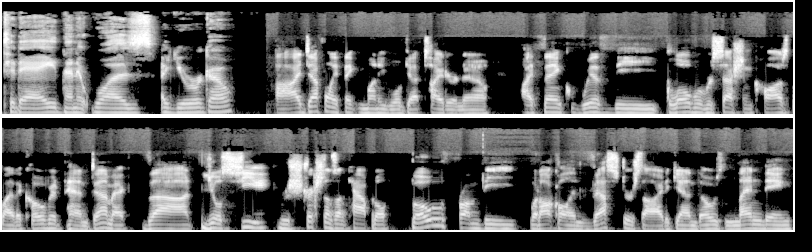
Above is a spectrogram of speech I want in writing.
today than it was a year ago? I definitely think money will get tighter now. I think with the global recession caused by the COVID pandemic, that you'll see restrictions on capital, both from the what I'll call investor side, again, those lending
